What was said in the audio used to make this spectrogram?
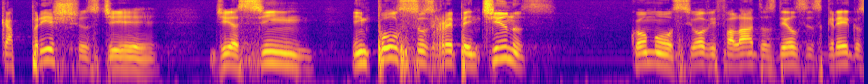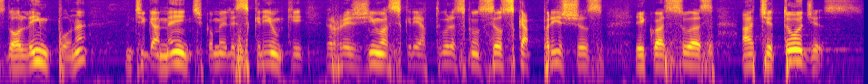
caprichos, de, de assim impulsos repentinos, como se ouve falar dos deuses gregos do Olimpo, né? Antigamente, como eles criam que regiam as criaturas com seus caprichos e com as suas atitudes.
